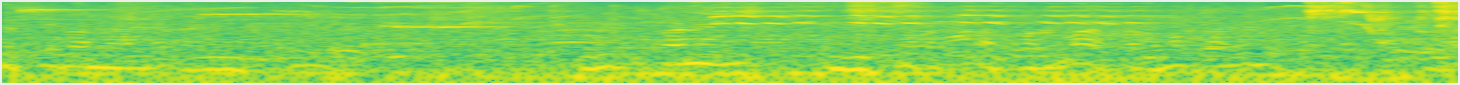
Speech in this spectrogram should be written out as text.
你说哪样？你说干呢？你说干吗？干嘛干呢？玩？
